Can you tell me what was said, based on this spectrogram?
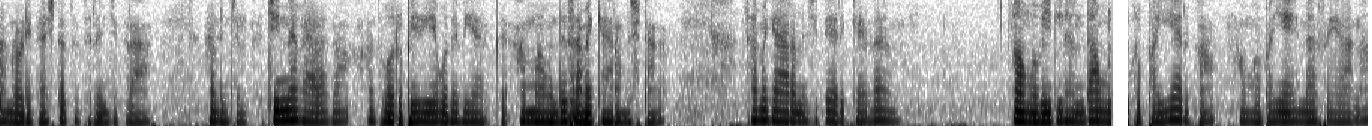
நம்மளுடைய கஷ்டத்தை தெரிஞ்சுக்கிறா அப்படின்னு சொல்லிட்டு சின்ன வேலை தான் அது ஒரு பெரிய உதவியாக இருக்குது அம்மா வந்து சமைக்க ஆரம்பிச்சிட்டாங்க. சமைக்க ஆரம்பிச்சுட்டே இருக்கையில் அவங்க வீட்டில் இருந்து அவங்களுக்கு ஒரு பையன் இருக்கான். அவங்க பையன் என்ன செய்கிறான்னா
